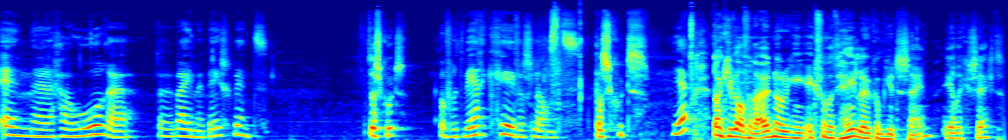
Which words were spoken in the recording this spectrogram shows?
En eh, dan gaan we horen eh, waar je mee bezig bent. Dat is goed. Over het werkgeversland. Dat is goed. Ja? Dankjewel voor de uitnodiging. Ik vind het heel leuk om hier te zijn, eerlijk gezegd.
